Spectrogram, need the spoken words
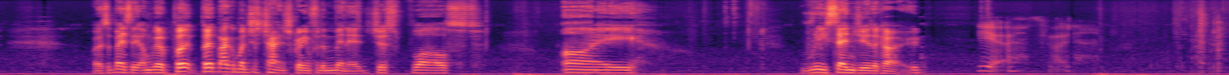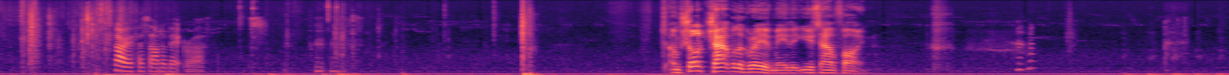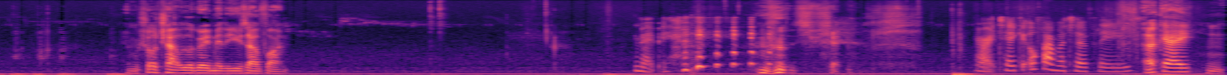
Right, so basically, I'm gonna put put it back on my just chatting screen for the minute, just whilst I resend you the code. yeah, it's fine. Sorry if I sound a bit rough. I'm sure chat will agree with me that you sound fine. I'm sure chat will agree with me that you sound fine. Maybe. Shit. Alright, take it off amateur, please. Okay. Hmm.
